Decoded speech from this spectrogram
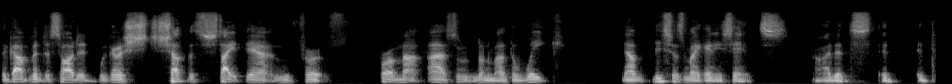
the government decided we're going to sh- shut the state down for for a month, uh, not a month, a week. Now this doesn't make any sense, right? It's it, it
